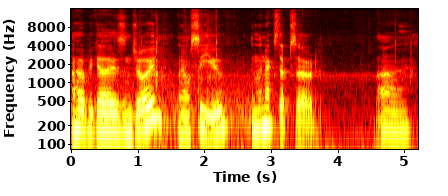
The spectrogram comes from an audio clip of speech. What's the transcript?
I hope you guys enjoyed, and I will see you in the next episode. Bye.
